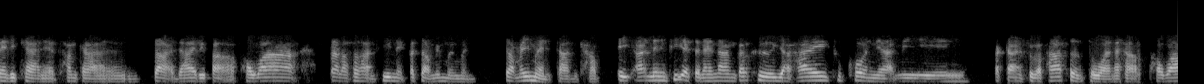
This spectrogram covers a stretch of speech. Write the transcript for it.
Medicare เนี่ยทำการจ่ายได้หรือเปล่า เพราะว่าแต่ละสถานที่เนี่ยก็จะไม่เหมือนเหมือนจะไม่เหมือนกันครับ อีกอันหนึ่งที่อยากจะแนะนำก็คือ อยากให้ทุกคนเนี่ยมีประกันสุขภาพส่วนตัวนะครับ เพราะว่า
